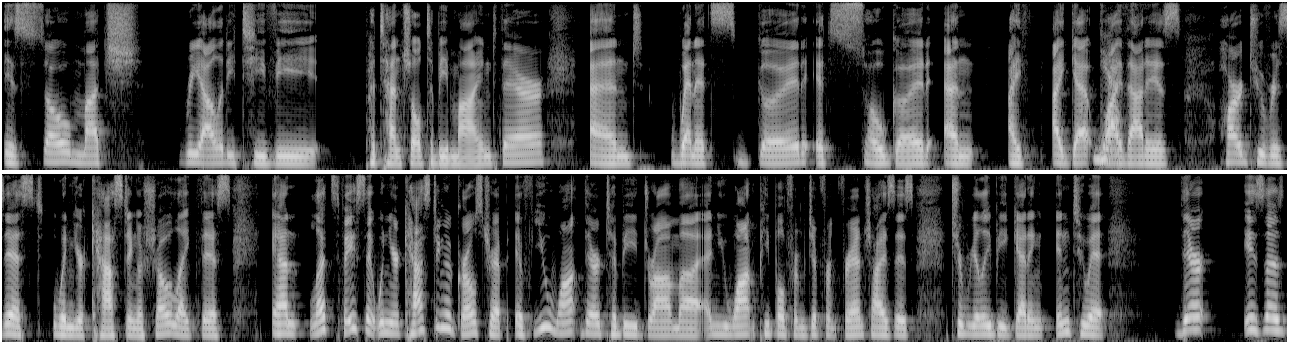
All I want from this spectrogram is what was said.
is so much reality TV potential to be mined there. And when it's good, it's so good. And I I get why that is hard to resist when you're casting a show like this. And let's face it, when you're casting a girls trip, if you want there to be drama and you want people from different franchises to really be getting into it, there is a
